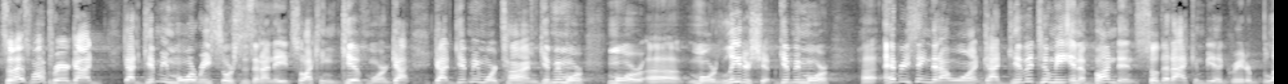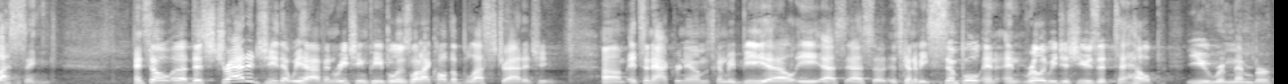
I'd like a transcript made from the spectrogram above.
So that's my prayer. God, God, give me more resources than I need so I can give more. God, God, give me more time. Give me more, more, uh, more leadership. Give me more uh, everything that I want. God, give it to me in abundance so that I can be a greater blessing. And so, uh, this strategy that we have in reaching people is what I call the blessed strategy. Um, it's an acronym. It's going to be B L E S S. So it's going to be simple, and, and really we just use it to help you remember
